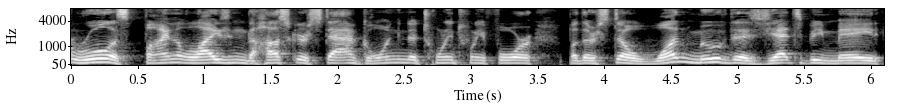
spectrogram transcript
Rhule is finalizing the Husker staff going into 2024, but there's still one move that is yet to be made.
